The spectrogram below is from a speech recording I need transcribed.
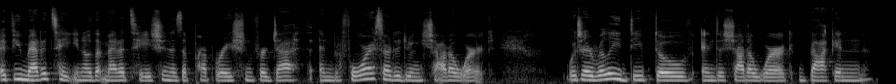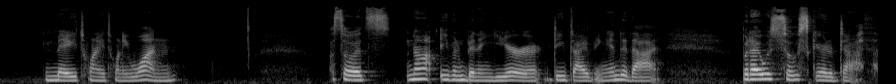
if you meditate you know that meditation is a preparation for death. And before i started doing shadow work which i really deep dove into shadow work back in may 2021 so it's not even been a year deep diving into that but i was so scared of death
